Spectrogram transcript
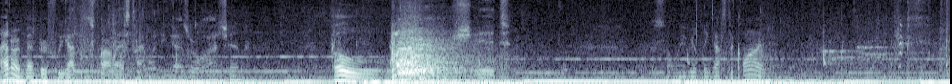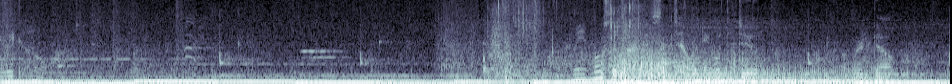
I don't remember if we got this far last time when you guys were watching. Oh, most of the time it's telling you what to do, where to go. I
